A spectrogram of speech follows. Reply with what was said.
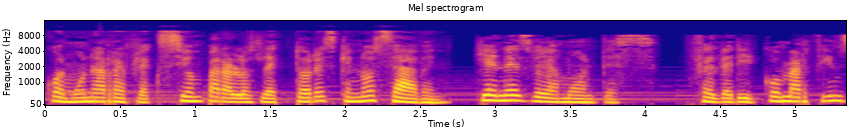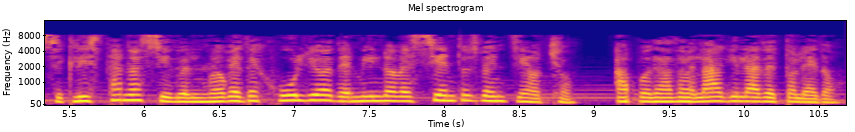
como una reflexión para los lectores que no saben quién es Beamontes. Federico Martín ciclista nacido el 9 de julio de 1928, apodado el Águila de Toledo.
